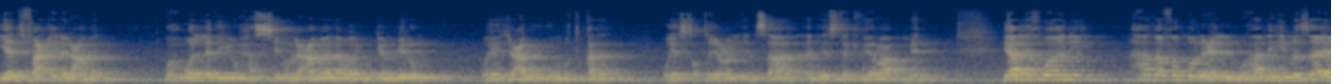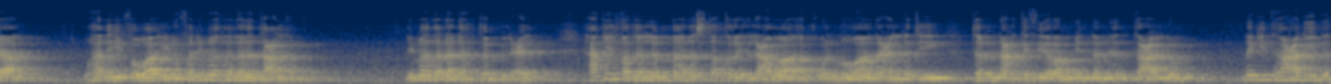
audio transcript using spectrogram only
يدفع إلى العمل وهو الذي يحسن العمل ويجمله ويجعله متقنا ويستطيع الإنسان أن يستكثر منه. يا إخواني هذا فضل العلم وهذه مزاياه وهذه فوائده فلماذا لا نتعلم؟ لماذا لا نهتم بالعلم؟ حقيقة لما نستقرئ العوائق والموانع التي تمنع كثيرا منا من التعلم نجدها عديدة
